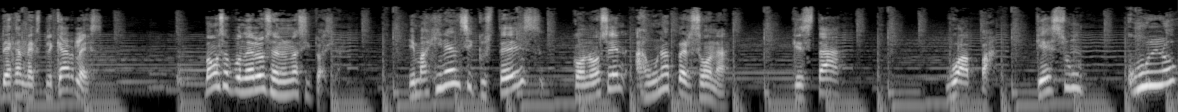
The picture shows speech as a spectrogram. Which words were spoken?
déjenme explicarles. Vamos a ponerlos en una situación. Imagínense que ustedes conocen a una persona que está guapa, que es un culo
